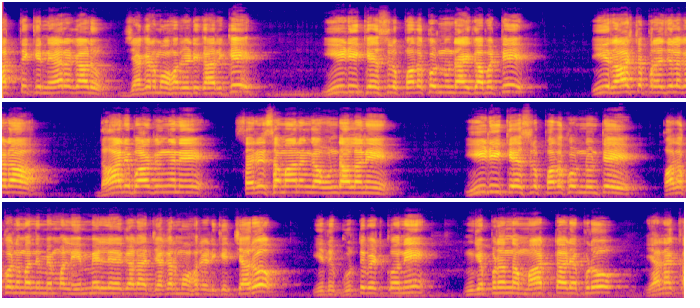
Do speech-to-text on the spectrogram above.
ఆర్థిక నేరగాడు జగన్మోహన్ రెడ్డి గారికి ఈడీ కేసులు పదకొండు ఉన్నాయి కాబట్టి ఈ రాష్ట్ర ప్రజలు కూడా దాని భాగంగానే సరి సమానంగా ఉండాలని ఈడీ కేసులు పదకొండు ఉంటే పదకొండు మంది మిమ్మల్ని ఎమ్మెల్యే కూడా జగన్మోహన్ రెడ్డికి ఇచ్చారు. ఇది గుర్తుపెట్టుకొని ఇంకెప్పుడన్నా మాట్లాడేప్పుడు వెనక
